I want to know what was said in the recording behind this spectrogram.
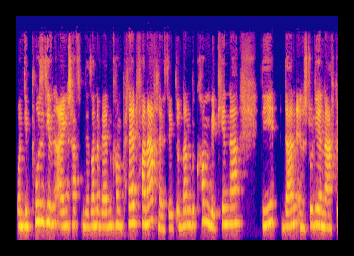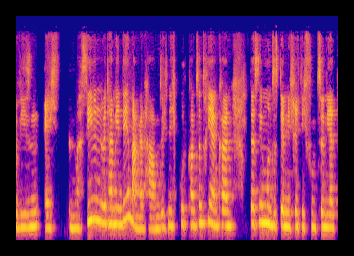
und die positiven Eigenschaften der Sonne werden komplett vernachlässigt. Und dann bekommen wir Kinder, die dann in Studien nachgewiesen echt einen massiven Vitamin D-Mangel haben, sich nicht gut konzentrieren können, das Immunsystem nicht richtig funktioniert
